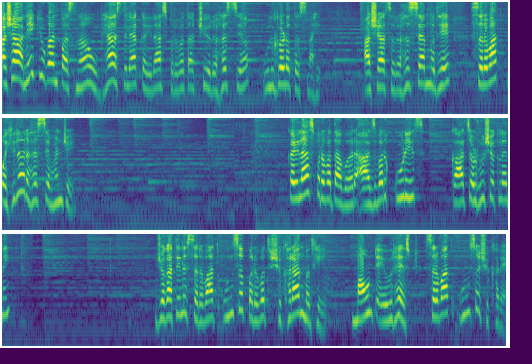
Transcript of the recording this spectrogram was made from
अशा अनेक युगांपासनं उभ्या असलेल्या कैलास पर्वताची रहस्य उलगडतच नाहीत. अशाच रहस्यांमध्ये सर्वात पहिलं रहस्य म्हणजे कैलास पर्वतावर आजवर कुणीच का चढू शकलं नाही? जगातील सर्वात उंच पर्वत शिखरांमध्ये माउंट एव्हरेस्ट सर्वात उंच शिखर आहे.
